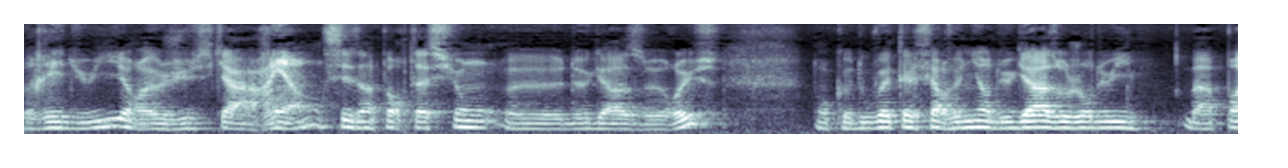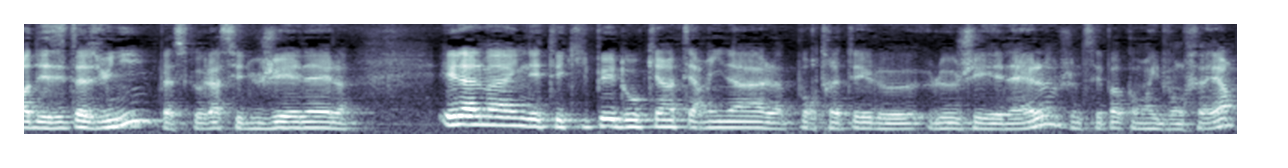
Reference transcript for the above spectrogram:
réduire jusqu'à rien ses importations de gaz russe. Donc d'où va-t-elle faire venir du gaz aujourd'hui? Bah, pas des États-Unis, parce que là c'est du GNL. Et l'Allemagne n'est équipée d'aucun terminal pour traiter le, GNL. Je ne sais pas comment ils vont faire.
